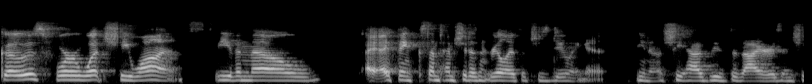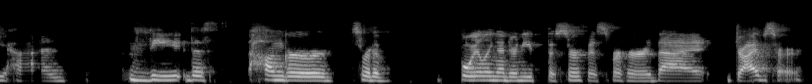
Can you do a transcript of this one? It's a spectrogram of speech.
goes for what she wants, even though I, I think sometimes she doesn't realize that she's doing it. You know, she has these desires and she has the this hunger sort of boiling underneath the surface for her that drives her.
